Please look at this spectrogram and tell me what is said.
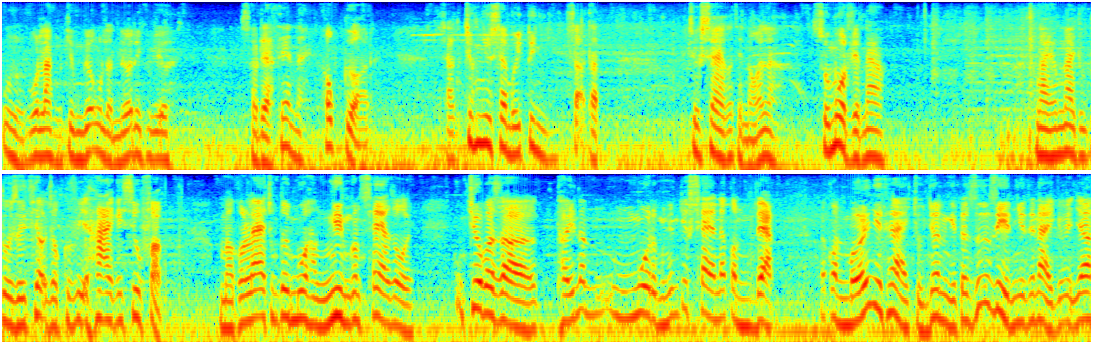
Ui vô lăng chiêm ngưỡng một lần nữa đi, quý vị ơi. Sao đẹp thế này, hốc cửa này. sáng trưng như xe mới tinh sợ thật. Chiếc xe có thể nói là số 1 Việt Nam. Ngày hôm nay chúng tôi giới thiệu cho quý vị hai cái siêu phẩm mà có lẽ chúng tôi mua hàng nghìn con xe rồi cũng chưa bao giờ thấy nó mua được những chiếc xe nó còn đẹp, nó còn mới như thế này. Chủ nhân người ta giữ gìn như thế này, quý vị nhá.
